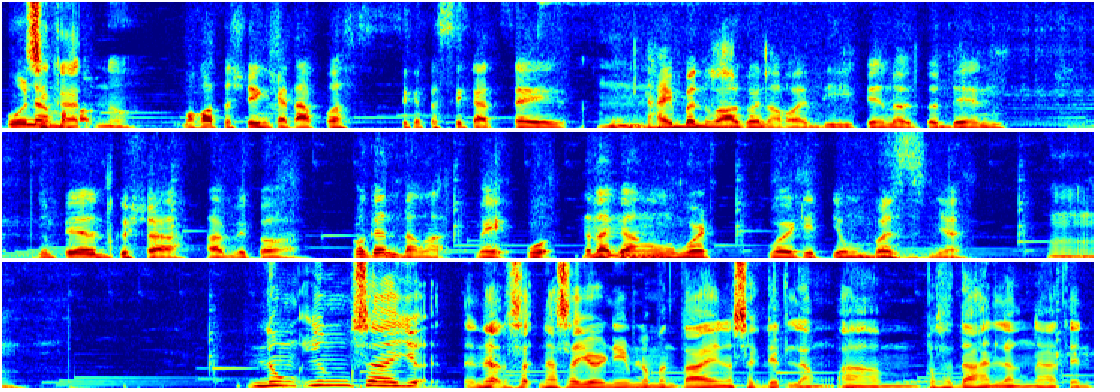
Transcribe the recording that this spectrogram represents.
una, Sikat, Sikat. no? Makoto Shinka tapos sikat na sikat. Kasi, Mm. mm. nakibandwagon ako, di pinanood ko din. Nung pinanood ko siya, sabi ko, maganda nga. May, w- talagang Mm. worth, worth it yung buzz niya. Mm. Nung yung sa nasa, nasa your name naman tayo, nasa saglit lang, um pasadahan lang natin.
